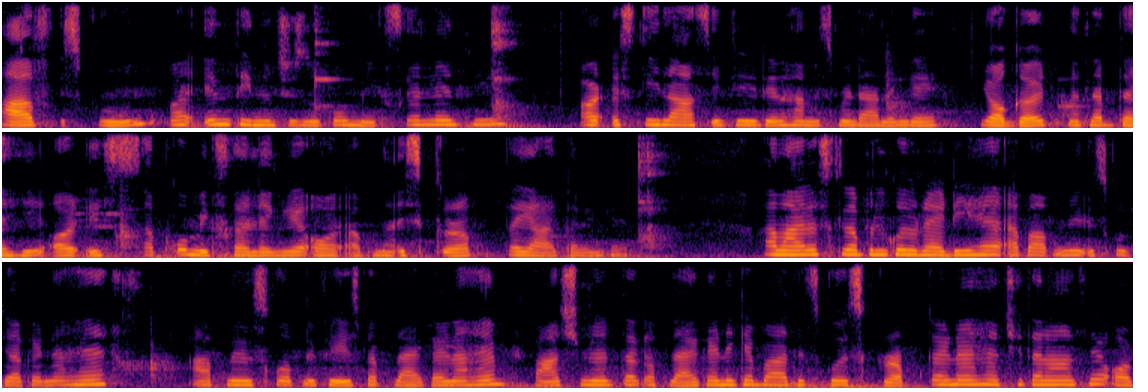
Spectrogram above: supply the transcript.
हाफ़ स्पून और इन तीनों चीज़ों को मिक्स कर लेती और इसकी लास्ट इंग्रेडिएंट हम इसमें डालेंगे योगर्ट मतलब दही और इस सबको मिक्स कर लेंगे और अपना स्क्रब तैयार करेंगे। हमारा स्क्रब बिल्कुल रेडी है। अब आपने इसको क्या करना है? आपने इसको अपने फेस पर अप्लाई करना है। पाँच मिनट तक अप्लाई करने के बाद इसको स्क्रब करना है अच्छी तरह से और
